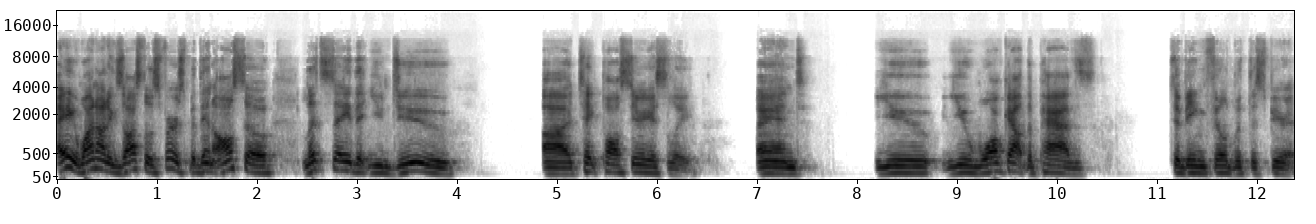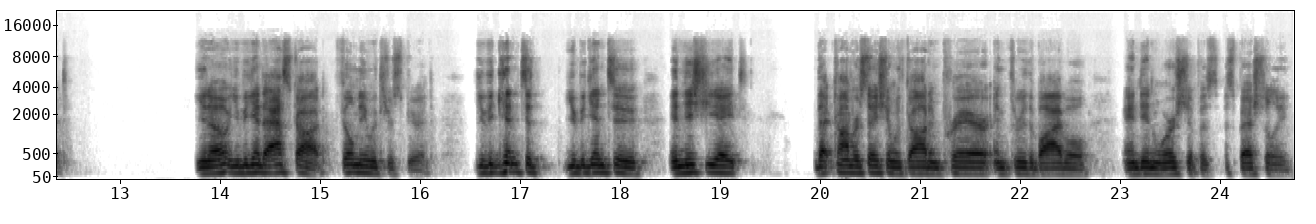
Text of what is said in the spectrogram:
Hey, why not exhaust those first? But then also, let's say that you do uh, take Paul seriously, and you you walk out the paths to being filled with the Spirit. You know, you begin to ask God, "Fill me with your Spirit." You begin to you begin to initiate that conversation with God in prayer and through the Bible and in worship, especially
